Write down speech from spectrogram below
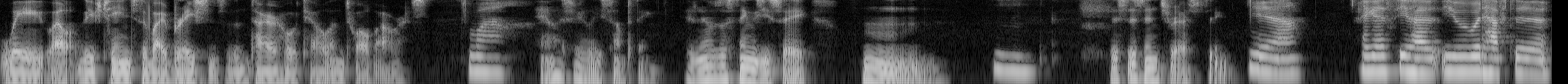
way, well, they've changed the vibrations of the entire hotel in 12 hours. Wow. And it was really something. And it was those are things you say, hmm, hmm. this is interesting. Yeah. I guess you have you would have to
